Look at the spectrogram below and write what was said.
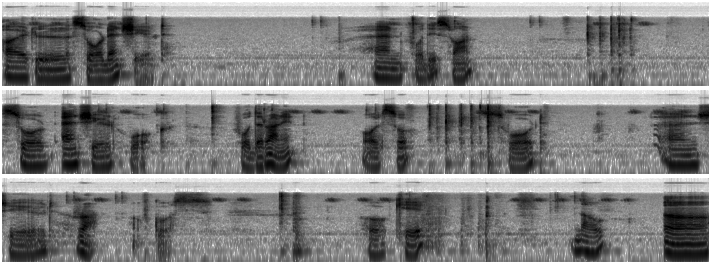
idle sword and shield. And for this one sword and shield walk for the running also sword and shield run of course okay. Now uh,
